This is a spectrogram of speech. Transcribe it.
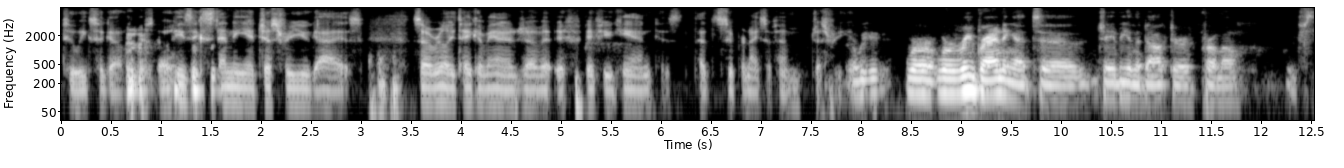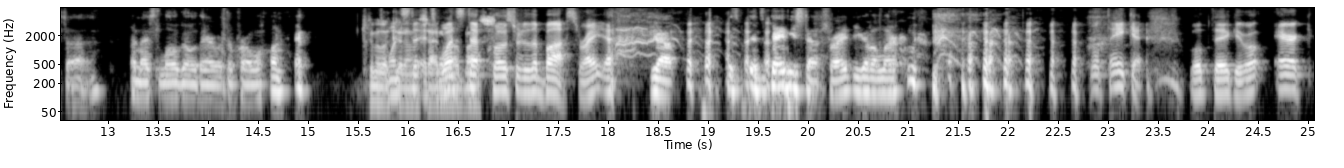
two weeks ago, so he's extending it just for you guys. So really take advantage of it if if you can, because that's super nice of him, just for you. We we're we're rebranding it to JB and the Doctor promo. Just uh, a nice logo there with the promo on it. It's gonna look one good st- It's one step bus. closer to the bus, right? Yeah. yeah. It's, it's baby steps, right? You got to learn. we'll take it. We'll take it. Well, Erich,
